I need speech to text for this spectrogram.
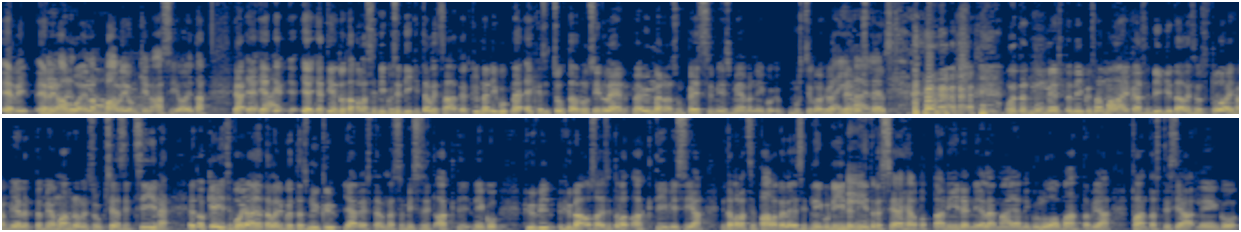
eri, eri niin, alueilla joo, paljonkin joo. asioita. Ja, ja, ja, ja, ja, tietyllä tavalla se, niinku se digitalisaatio, että kyllä mä, niinku, mä ehkä sit suhtaudun silleen, mä ymmärrän sun pessimismiä, mä, niinku, musta silloin on hyvät perusteet. Mutta mun mielestä niinku samaan aikaan se digitaalisuus tuo ihan mielettömiä mahdollisuuksia sit siinä, että okei, se voi ajatella niinku, että tässä nykyjärjestelmässä, missä sit akti, niinku, hyvin, hyväosaiset ovat aktiivisia, niin tavallaan se palvelee sit niinku niiden niin. intressejä ja helpottaa niiden elämää ja niinku luo mahtavia, fantastisia niin kuin,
